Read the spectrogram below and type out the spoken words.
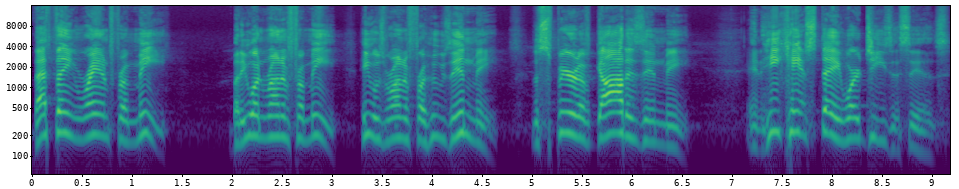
That thing ran from me, but he wasn't running from me. He was running for who's in me. The Spirit of God is in me, and he can't stay where Jesus is.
